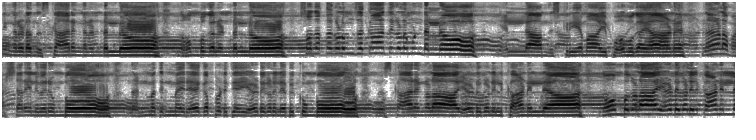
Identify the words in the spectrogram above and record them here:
നിങ്ങളുടെ നിസ്കാരങ്ങളുണ്ടല്ലോ നോമ്പുകളുണ്ടല്ലോ സ്വതക്കകളും സക്കാത്തുകളും ഉണ്ടല്ലോ എല്ലാം നിഷ്ക്രിയമായി പോവുകയാണ്. നാളെ മഷറയിൽ വരുമ്പോ നന്മ തിന്മ രേഖപ്പെടുത്തിയ ഏടുകൾ ലഭിക്കുമ്പോ നിസ്കാരങ്ങളാ ഏടുകളിൽ കാണില്ല. നോമ്പുകളാ ഏടുകളിൽ കാണില്ല.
